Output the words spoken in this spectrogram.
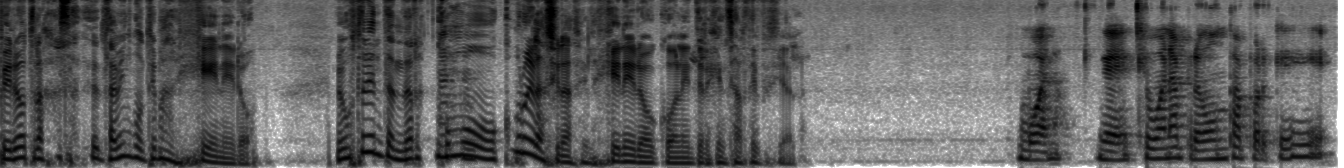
pero trabajás también con temas de género. Me gustaría entender cómo, cómo relacionas el género con la inteligencia artificial. Bueno, qué buena pregunta porque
